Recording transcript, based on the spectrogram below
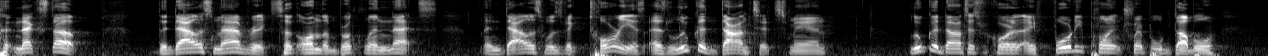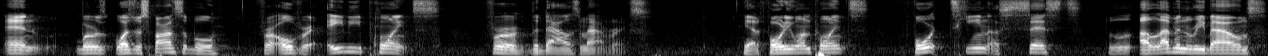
next up, the Dallas Mavericks took on the Brooklyn Nets, and Dallas was victorious as Luka Doncic, man. Luka Doncic recorded a 40 point triple double and was was responsible for over 80 points for the Dallas Mavericks. He had 41 points, 14 assists, 11 rebounds,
